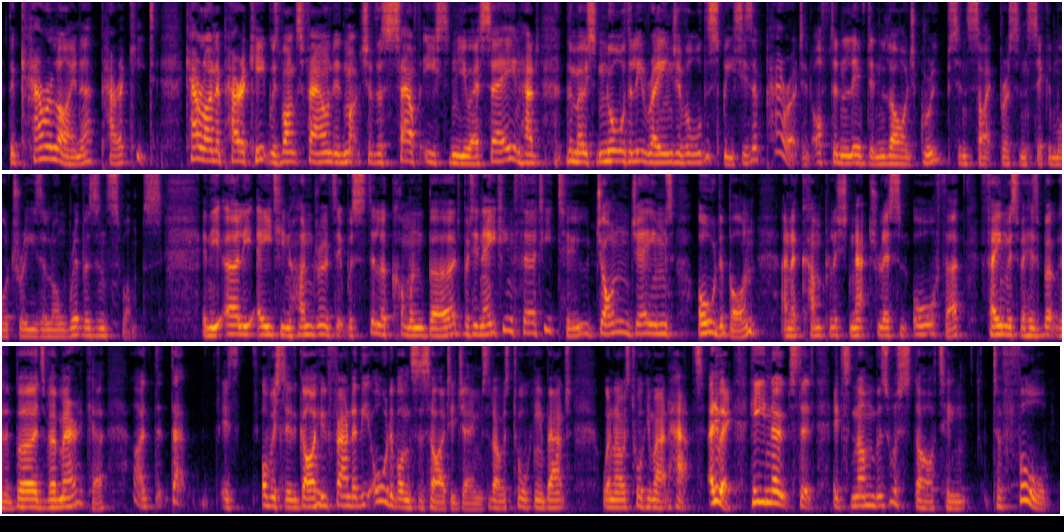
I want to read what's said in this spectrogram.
the Carolina parakeet. Carolina parakeet was once found in much of the southeastern USA and had the most northerly range of all the species of parrot. It often lived in large groups in cypress and sycamore trees along rivers and swamps. In the early 1800s, it was still a common bird, but in 1832, John James Audubon, an accomplished naturalist and author, famous for his book The Birds of America, uh, that is obviously the guy who founded the Audubon Society, James, that I was talking about when I was talking about hats. Anyway, he notes that its numbers were starting to fall.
